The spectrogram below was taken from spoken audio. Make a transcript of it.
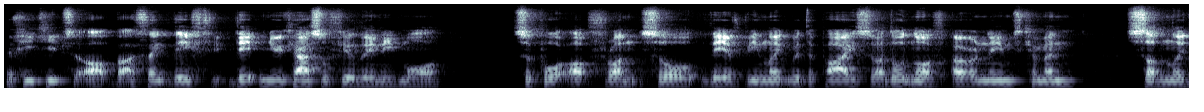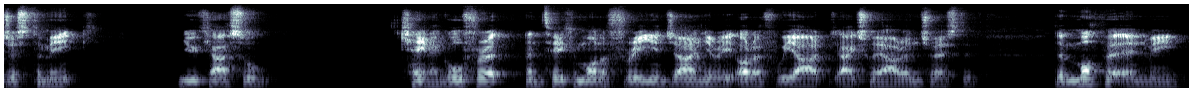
If he keeps it up, but I think they, they Newcastle feel they need more support up front, so they have been linked with Depay. So I don't know if our names come in suddenly just to make Newcastle kind of go for it and take him on a free in January, or if we are actually are interested. The Muppet in me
